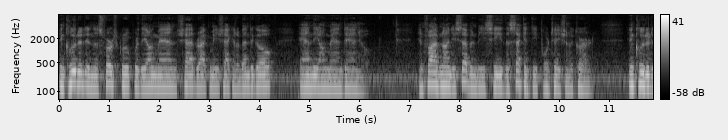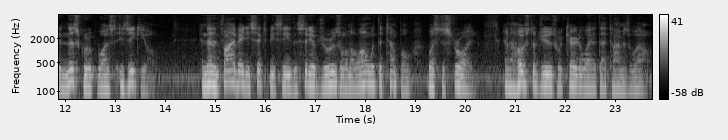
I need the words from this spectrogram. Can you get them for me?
Included in this first group were the young man Shadrach, Meshach, and Abednego, and the young man Daniel. In 597 BC, the second deportation occurred. Included in this group was Ezekiel. And then in 586 BC, the city of Jerusalem, along with the temple, was destroyed, and a host of Jews were carried away at that time as well.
